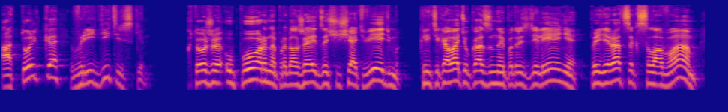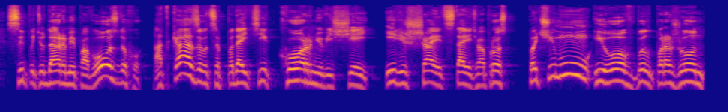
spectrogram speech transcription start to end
а только вредительским. Кто же упорно продолжает защищать ведьм, критиковать указанное подразделение, придираться к словам, сыпать ударами по воздуху, отказываться подойти к корню вещей и решает ставить вопрос Почему Иов был поражен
